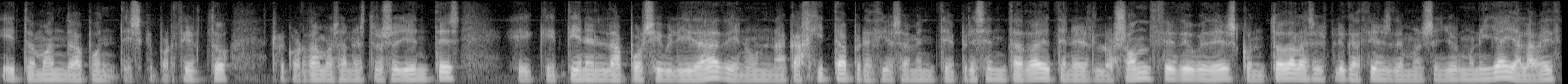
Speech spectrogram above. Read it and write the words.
y tomando apuntes, que por cierto recordamos a nuestros oyentes eh, que tienen la posibilidad en una cajita preciosamente presentada de tener los 11 DVDs con todas las explicaciones de Monseñor Munilla y a la vez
